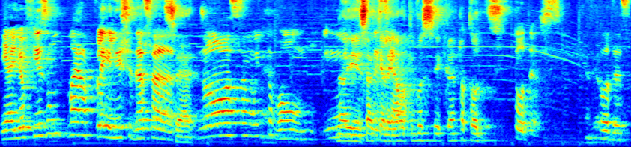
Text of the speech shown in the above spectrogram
E aí eu fiz uma playlist dessa. Certo. Nossa, muito é. bom. Muito Não, e sabe que é legal que você canta todas. Todas. Entendeu? Todas.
